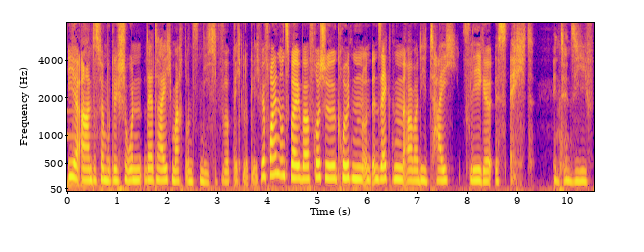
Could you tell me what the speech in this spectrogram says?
Ihr ahnt es vermutlich schon, der Teich macht uns nicht wirklich glücklich. Wir freuen uns zwar über Frösche, Kröten und Insekten, aber die Teichpflege ist echt intensiv.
